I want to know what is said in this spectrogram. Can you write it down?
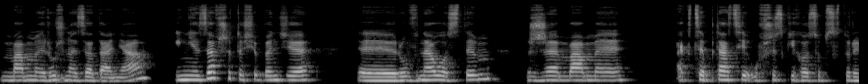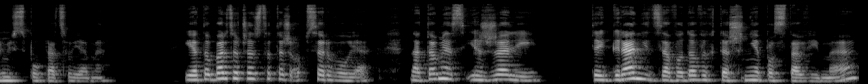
mamy różne zadania i nie zawsze to się będzie e, równało z tym, że mamy akceptację u wszystkich osób, z którymi współpracujemy. Ja to bardzo często też obserwuję. Natomiast jeżeli tych granic zawodowych też nie postawimy,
